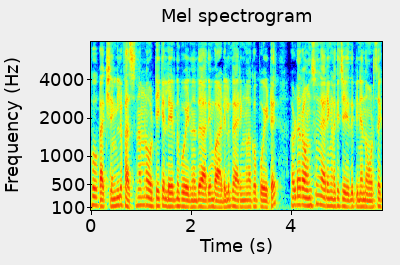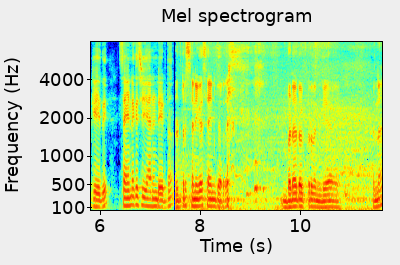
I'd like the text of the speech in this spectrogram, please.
ഹോ പക്ഷേങ്കിൽ ഫസ്റ്റ് നമ്മൾ ഒട്ടിക്കല്ലായിരുന്നു പോയിരുന്നത്. ആദ്യം വാർഡിലും കാര്യങ്ങളൊക്കെ പോയിട്ട് അവിടെ റൗണ്ട്സും കാര്യങ്ങളൊക്കെ ചെയ്ത് പിന്നെ നോട്ട്സ് ഒക്കെ ചെയ്ത് സൈൻ ഒക്കെ ചെയ്യാനുണ്ടായിരുന്നു. ഡോക്ടർ സനിക സൈൻ കറ ഇവിടെ ഡോക്ടർ എന്നാ?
